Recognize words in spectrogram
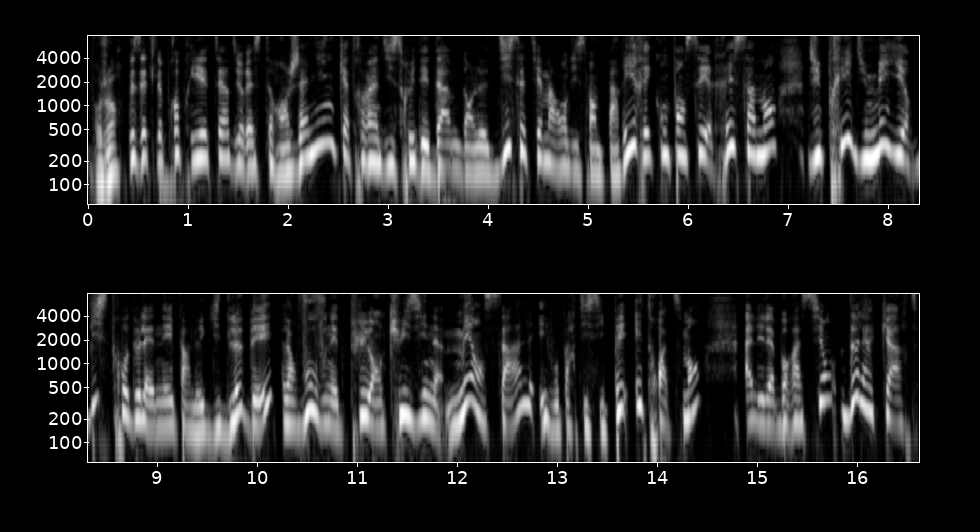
Bonjour. Vous êtes le propriétaire du restaurant Janine, 90 rue des Dames dans le 17e arrondissement de Paris, récompensé récemment du prix du meilleur bistrot de l'année par le guide Lebé. Alors vous, vous n'êtes plus en cuisine mais en salle et vous participez étroitement à l'élaboration de la carte.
